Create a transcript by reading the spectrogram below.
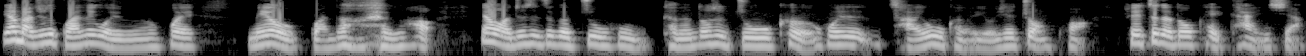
要么就是管理委员会没有管得很好，要么就是这个住户可能都是租客，或是财务可能有一些状况，所以这个都可以看一下。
